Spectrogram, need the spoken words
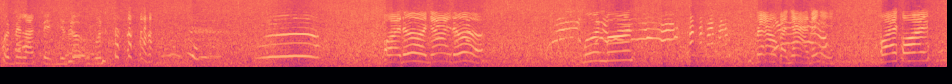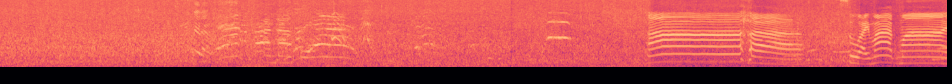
เพิ่นเป็นรักเต็มอยู่เถอะคุณคอยเด้อย่ายเด้อมื่นมื่นไปเอากับย่าได้นี่คอยคอยอ่าสวยมากมาย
